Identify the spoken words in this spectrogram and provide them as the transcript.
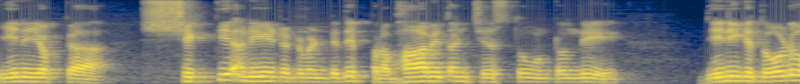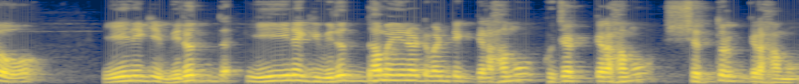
ఈయన యొక్క శక్తి అనేటటువంటిది ప్రభావితం చేస్తూ ఉంటుంది. దీనికి తోడు ఈయనకి విరుద్ధ ఈయనకి విరుద్ధమైనటువంటి గ్రహము కుజగ్రహము శత్రుగ్రహము.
